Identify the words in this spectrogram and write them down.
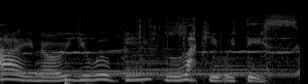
I know you will be lucky with this.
